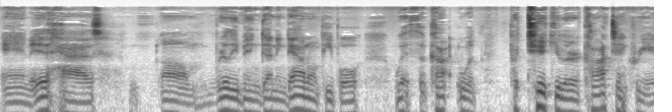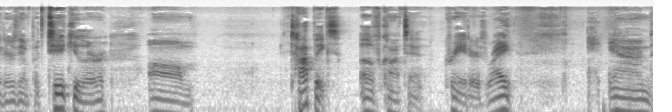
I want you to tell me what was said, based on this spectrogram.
And it has um really been gunning down on people with the con- with particular content creators in particular um, topics of content creators, right? And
